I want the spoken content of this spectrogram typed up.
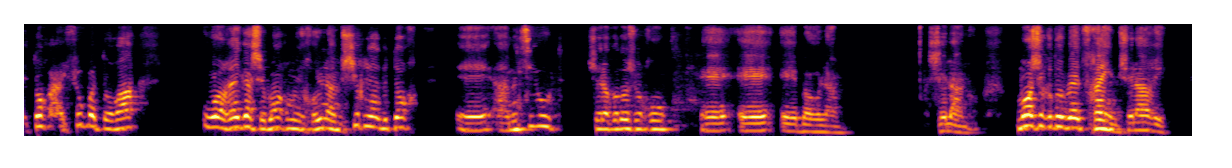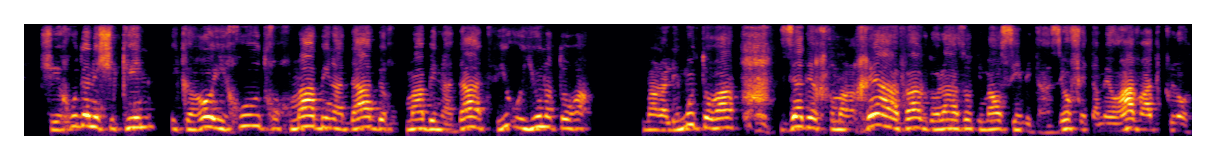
בתוך העיסוק בתורה, הוא הרגע שבו אנחנו יכולים להמשיך להיות בתוך אה, המציאות של הקדוש ברוך הוא אה, אה, אה, בעולם שלנו. כמו שכתוב בעץ חיים של הארי, שייחוד הנשיקין עיקרו ייחוד חוכמה בין הדת בחוכמה בין הדת, ויהיו עיון התורה. כלומר, הלימוד תורה זה הדרך, כלומר, אחרי האהבה הגדולה הזאת, מה עושים איתה? זה יופי, אתה מאוהב עד כלות.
